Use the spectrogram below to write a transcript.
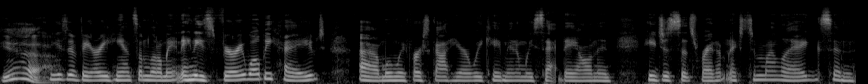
yeah, yeah. He's a very handsome little man, and he's very well behaved. Um, when we first got here, we came in and we sat down, and he just sits right up next to my legs and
